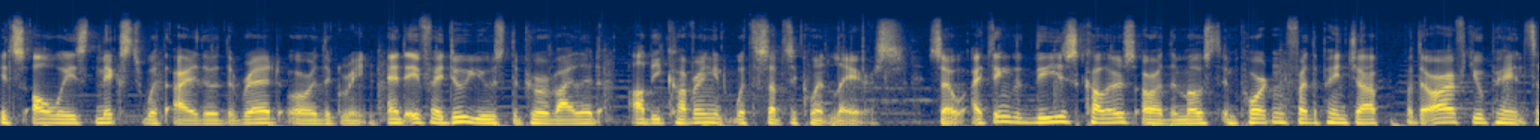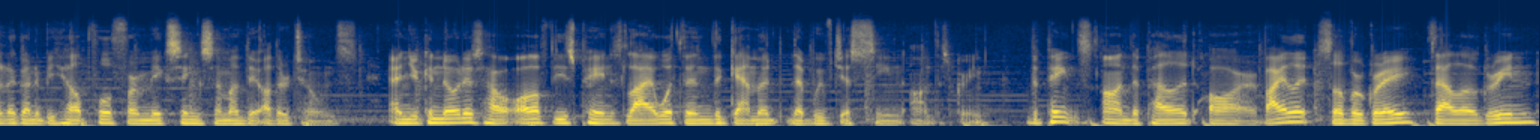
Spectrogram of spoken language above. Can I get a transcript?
it's always mixed with either the red or the green. And if I do use the pure violet, I'll be covering it with subsequent layers. So I think that these colors are the most important for the paint job, but there are a few paints that are going to be helpful for mixing some of the other tones. And you can notice how all of these paints lie within the gamut that we've just seen on the screen. The paints on the palette are violet, silver gray, phthalo green,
